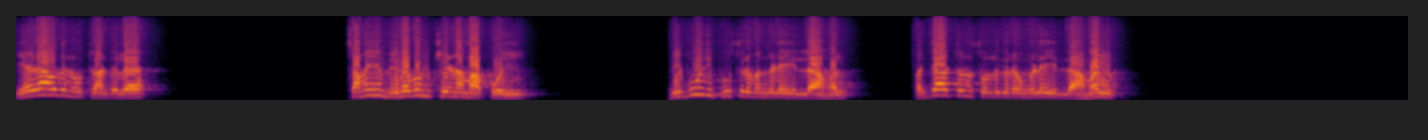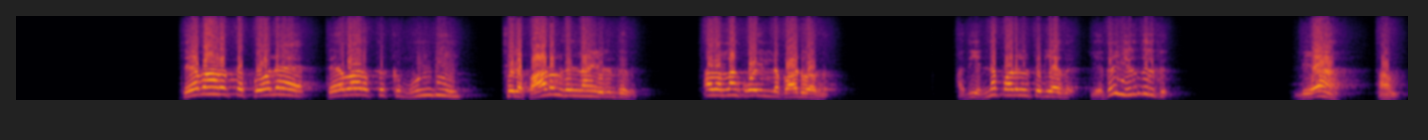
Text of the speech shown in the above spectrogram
ஏழாவது நூற்றாண்டுல சமயம் மிகவும் க்ஷீணமா போய் விபூதி பூசுறவங்களே இல்லாமல் பஞ்சாட்டம் சொல்லுகிறவங்களே இல்லாமல் தேவாரத்தை போல தேவாரத்துக்கு முந்தி சில பாடல்கள்லாம் இருந்தது. அதெல்லாம் கோயிலில் பாடுவாங்க. அது என்ன பாடல் தெரியாது. ஏதோ இருந்திருக்கு. இல்லையா? ஆம்.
